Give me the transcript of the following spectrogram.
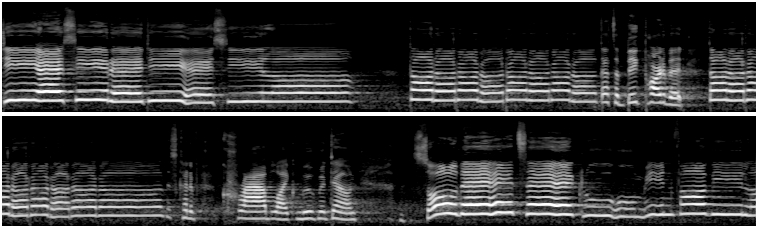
Dies irae, dies illa. Da da da da da da da da. That's a big part of it. Da da da da da da da da. This kind of crab-like movement down. Solvet seclum in favilla.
